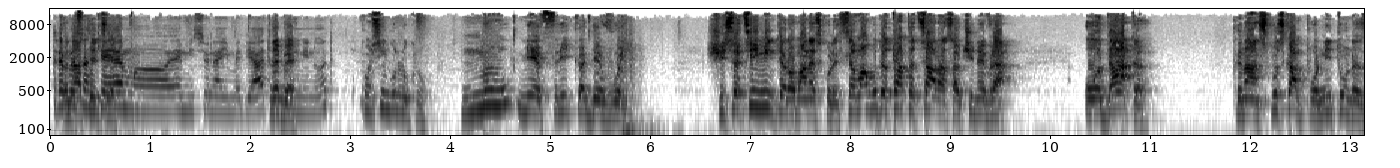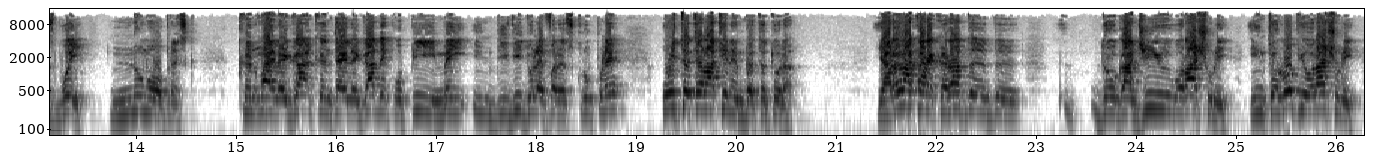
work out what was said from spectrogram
Trebuie să încheiem uh, emisiunea imediat, Trebuie. în un minut. Cu un singur lucru. Nu mi-e frică de voi. Și să ții minte, Romanescule, să mă audă toată țara sau cine vrea. Odată, când am spus că am pornit un război, nu mă opresc. Când, mai lega, când te-ai legat de copiii mei, individule fără scrupule, uită-te la tine în bătătură. Iar ăla care căra de, de, drogangii orașului, interlopii orașului,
